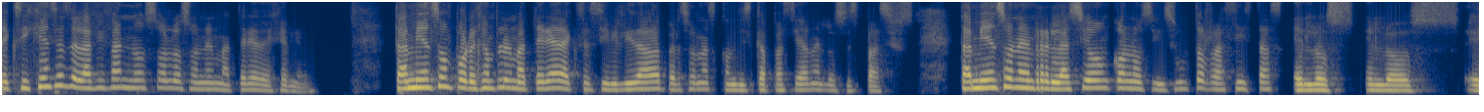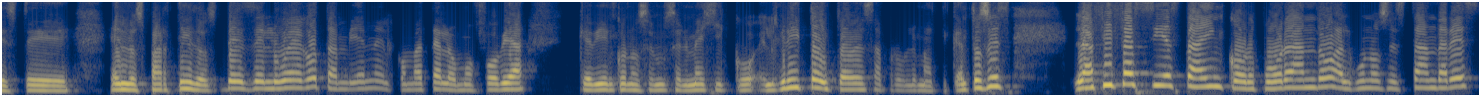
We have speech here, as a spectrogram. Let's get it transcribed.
exigencias de la FIFA no solo son en materia de género. También son, por ejemplo, en materia de accesibilidad a personas con discapacidad en los espacios. También son en relación con los insultos racistas en los, este, partidos. Desde luego también el combate a la homofobia que bien conocemos en México, el grito y toda esa problemática. Entonces, la FIFA sí está incorporando algunos estándares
